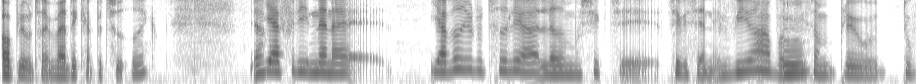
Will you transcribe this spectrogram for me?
oplevelse af, hvad det kan betyde. Ikke? Ja. Ja, fordi Nana, jeg ved jo, du tidligere lavede musik til tv-serien Elvira, hvor mm. du ligesom blev, du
